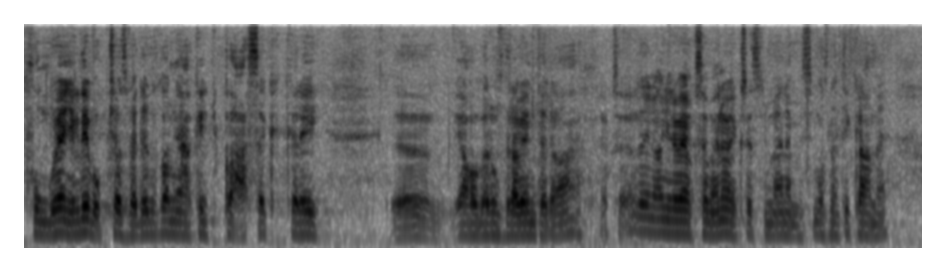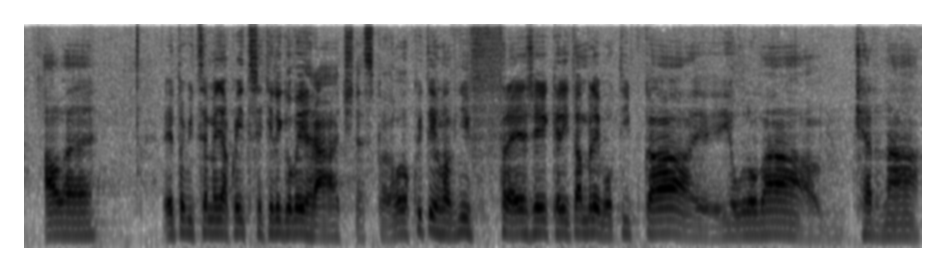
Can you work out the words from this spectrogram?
funguje někdy občas, vede to tam nějaký klásek, který eh, já ho beru zdravím teda, jak se, ani nevím, jak se jmenuje křesním jménem, my si moc netýkáme, ale je to víceméně jako třetiligový hráč dneska. Jo? Takový ty hlavní fréři, který tam byli Otýpka, Jourová, Černá,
